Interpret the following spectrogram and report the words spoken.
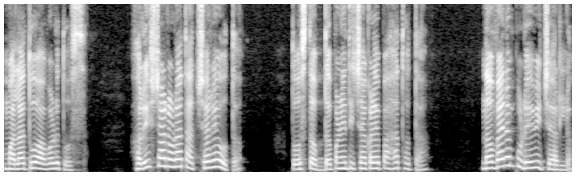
मला तू आवडतोस. हरीशच्या डोळ्यात आश्चर्य होतं. तो स्तब्धपणे तिच्याकडे पाहत होता. नव्याने पुढे विचारलं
